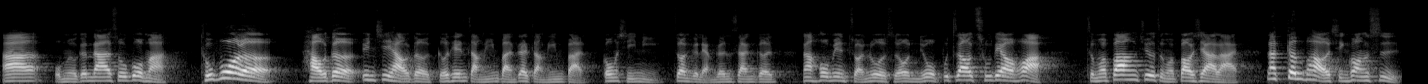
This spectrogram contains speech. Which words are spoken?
啊，我们有跟大家说过嘛，突破了，好的运气好的，隔天涨停板再涨停板，恭喜你赚个两根三根。那后面转弱的时候，你如果不知道出掉的话，怎么帮就怎么报下来。那更不好的情况是。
